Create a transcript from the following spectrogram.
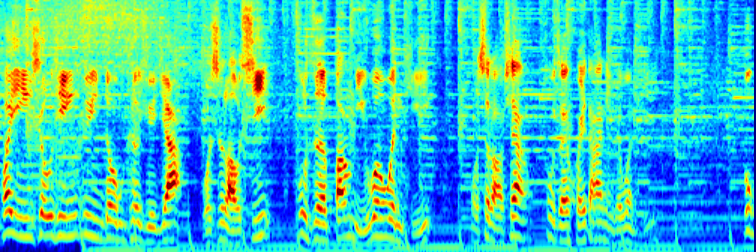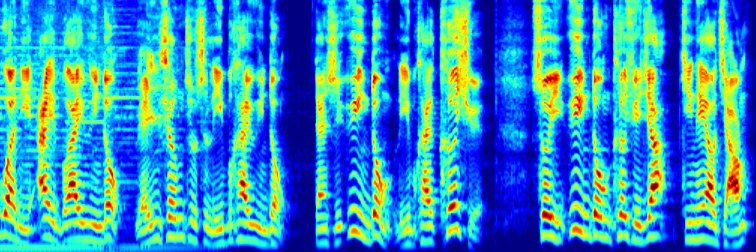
欢迎收听《运动科学家》，我是老西，负责帮你问问题。我是老向，负责回答你的问题。不管你爱不爱运动，人生就是离不开运动，但是运动离不开科学，所以运动科学家今天要讲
